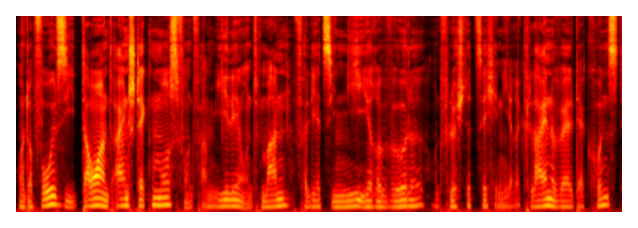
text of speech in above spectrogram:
Und obwohl sie dauernd einstecken muss von Familie und Mann, verliert sie nie ihre Würde und flüchtet sich in ihre kleine Welt der Kunst,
